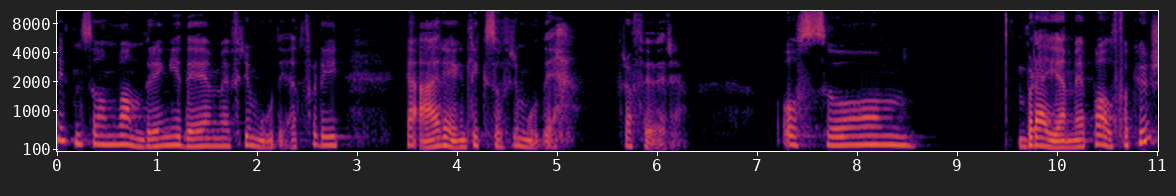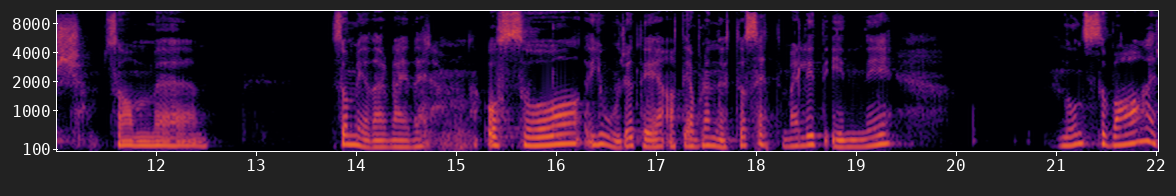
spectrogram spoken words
liten sånn vandring i det med frimodighet. Fordi jeg er egentlig ikke så frimodig fra før. Og så blei jeg med på alfakurs som eh, som medarbeider. Og så gjorde det at jeg ble nødt til å sette meg litt inn i noen svar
